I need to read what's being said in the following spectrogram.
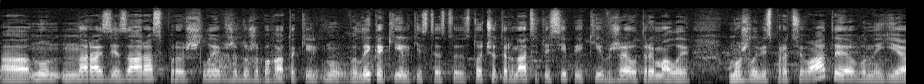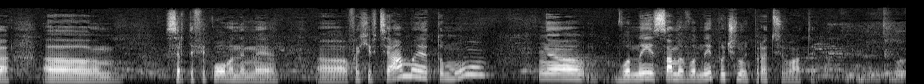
Е, Ну, наразі зараз пройшли вже дуже багато кіль... ну, велика кількість, це 114 осіб, які вже отримали можливість працювати. Вони є е, сертифікованими е, фахівцями, тому е, вони саме вони почнуть працювати. Е,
